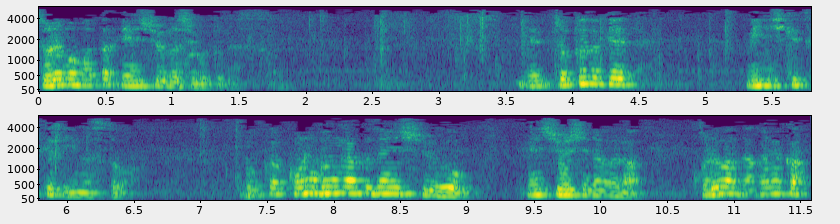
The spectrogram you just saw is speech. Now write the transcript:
それもまた編集の仕事です。でちょっとだけ身に引きつけて言いますと僕はこの文学全集を編集しながらこれはなかなか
